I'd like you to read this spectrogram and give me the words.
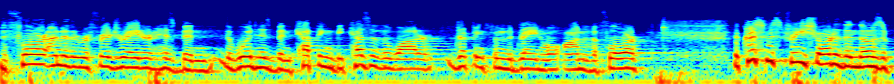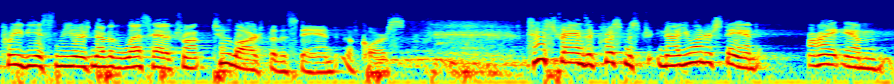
The floor under the refrigerator has been, the wood has been cupping because of the water dripping from the drain hole onto the floor. The Christmas tree, shorter than those of previous years, nevertheless had a trunk too large for the stand, of course. Two strands of Christmas tree. Now you understand, I am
